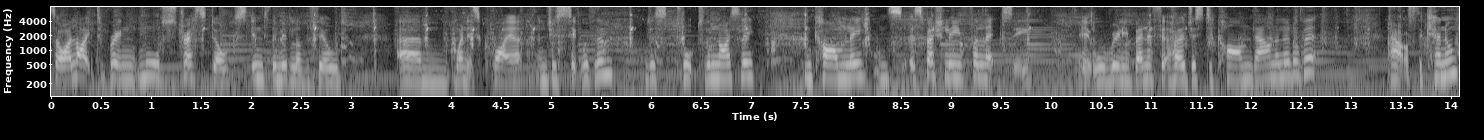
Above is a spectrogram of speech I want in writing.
So I like to bring more stressed dogs into the middle of the field um, when it's quiet and just sit with them, just talk to them nicely and calmly. And especially for Lexi, it will really benefit her just to calm down a little bit out of the kennel.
